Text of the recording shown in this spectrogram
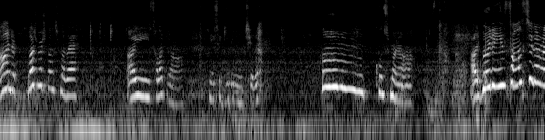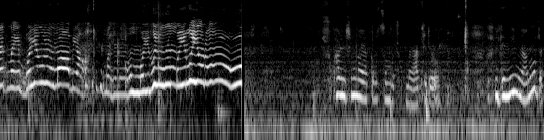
Ancak boş boş konuşma be. Ay salak ya. Neyse gireyim içeri. Konuşma ya. Ay böyle insan sinir etmeyi bayılıyorum abi ya. bayılıyorum, bayılıyorum, bayılıyorum. Şu kardeşimin ayakkabısını da çok merak ediyorum. Bir deneyeyim ya ne olacak?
